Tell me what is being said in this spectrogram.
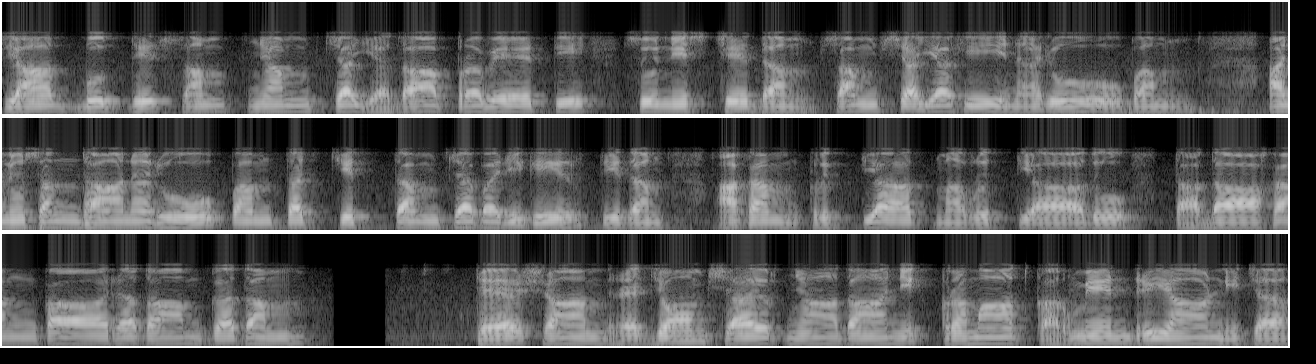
स्याद्बुद्धिसंज्ञं च यदा प्रवेत्ति सुनिश्चितं संशयहीनरूपम्। अनुसन्धानरूपं तच्चित्तं च परिकीर्तितम्। अहं कृत्यात्मवृत्त्यादु तदाहङ्कारतां गतम्। तेषां रजोंशैर्ज्ञातानि क्रमात् कर्मेन्द्रियाणि च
